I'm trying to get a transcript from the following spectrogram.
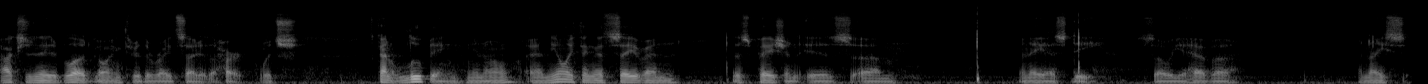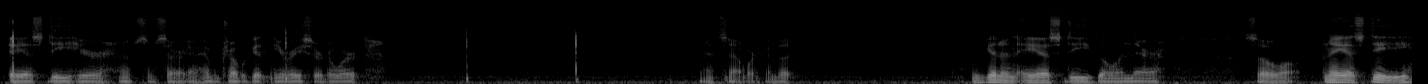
oxygenated blood going through the right side of the heart, which it's kind of looping, you know. And the only thing that's saving this patient is um, an ASD. So you have a a nice ASD here. Oops, I'm sorry, I'm having trouble getting the eraser to work. it's not working, but you get an ASD going there. So an ASD,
